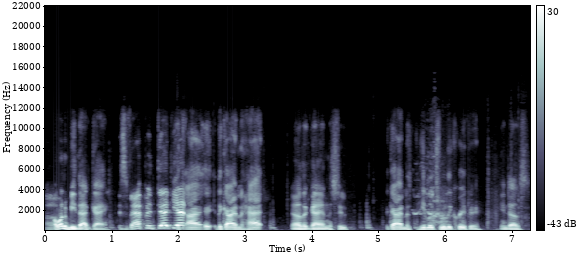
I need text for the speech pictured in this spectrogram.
I want to be that guy. Is Vapid dead The yet? guy, the guy in the hat. No, the guy in the suit. The guy in the, he looks really creepy. He does.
